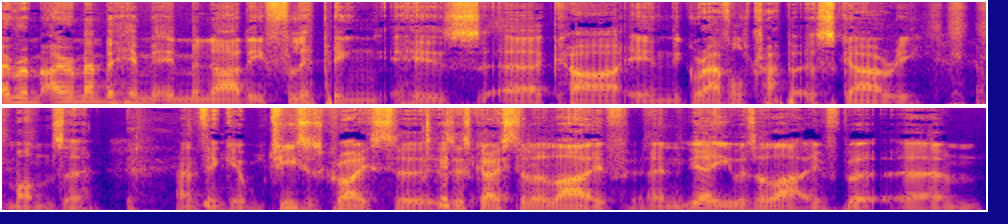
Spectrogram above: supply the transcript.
I rem- I remember him in Minardi flipping his uh, car in the gravel trap at Ascari at Monza, and thinking, "Jesus Christ, uh, is this guy still alive?" And yeah, he was alive, but um,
